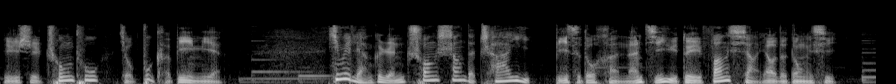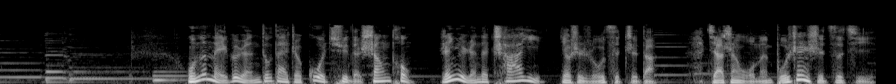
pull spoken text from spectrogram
于是冲突就不可避免。因为两个人创伤的差异，彼此都很难给予对方想要的东西。我们每个人都带着过去的伤痛，人与人的差异又是如此之大，加上我们不认识自己，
